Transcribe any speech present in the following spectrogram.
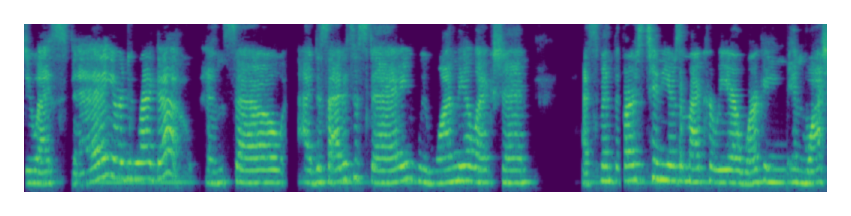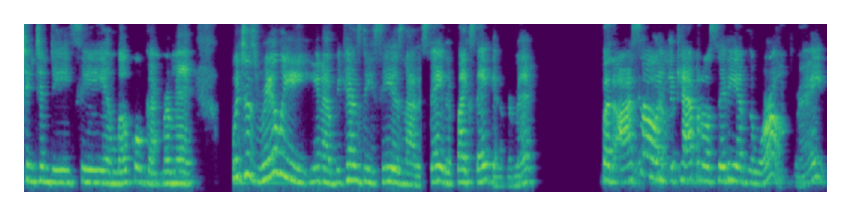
Do I stay or do I go? And so I decided to stay. We won the election. I spent the first 10 years of my career working in Washington, D.C. and local government, which is really, you know, because D.C. is not a state, it's like state government, but also in the capital city of the world, right?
